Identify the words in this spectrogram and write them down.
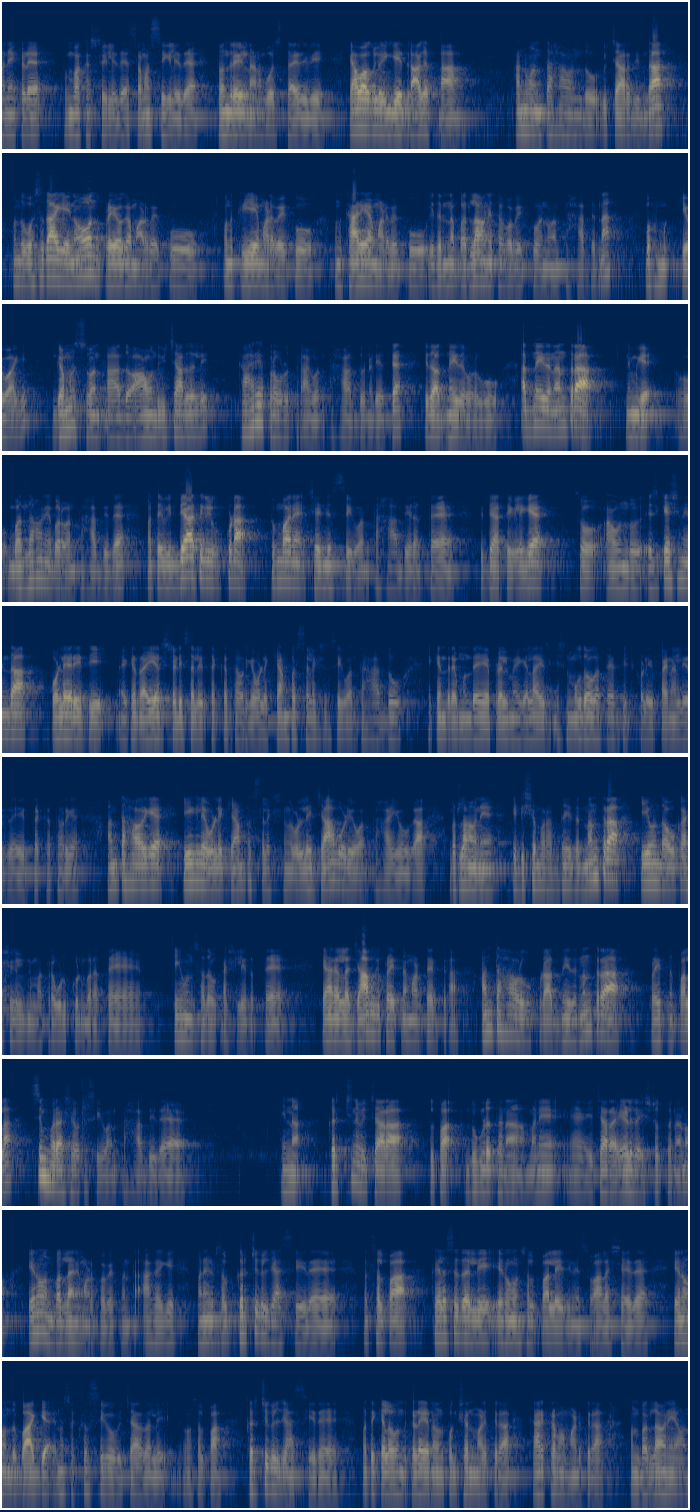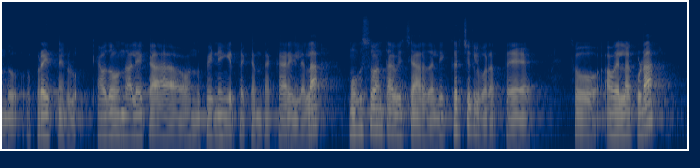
ಮನೆ ಕಡೆ ತುಂಬ ಕಷ್ಟಗಳಿದೆ, ಸಮಸ್ಯೆಗಳಿದೆ ತೊಂದರೆಗಳನ್ನ ಅನುಭವಿಸ್ತಾ ಇದ್ದೀವಿ. ಯಾವಾಗಲೂ ಹಿಂಗೆ ಇದ್ರೆ ಆಗತ್ತಾ? ಅನ್ನುವಂತಹ ಒಂದು ವಿಚಾರದಿಂದ ಒಂದು ಹೊಸದಾಗಿ ಏನೋ ಒಂದು ಪ್ರಯೋಗ ಮಾಡಬೇಕು, ಒಂದು ಕ್ರಿಯೆ ಮಾಡಬೇಕು, ಒಂದು ಕಾರ್ಯ ಮಾಡಬೇಕು, ಇದನ್ನು ಬದಲಾವಣೆ ತಗೋಬೇಕು ಅನ್ನುವಂತಹದ್ದನ್ನು ಬಹುಮುಖ್ಯವಾಗಿ ಗಮನಿಸುವಂತಹದ್ದು, ಆ ಒಂದು ವಿಚಾರದಲ್ಲಿ ಕಾರ್ಯಪ್ರವೃತ್ತರಾಗುವಂತಹದ್ದು ನಡೆಯುತ್ತೆ. ಇದು ಹದಿನೈದವರೆಗೂ. ಹದಿನೈದ ನಂತರ ನಿಮಗೆ ಬದಲಾವಣೆ ಬರುವಂತಹದ್ದಿದೆ. ಮತ್ತು ವಿದ್ಯಾರ್ಥಿಗಳಿಗೂ ಕೂಡ ತುಂಬಾ ಚೇಂಜಸ್ ಸಿಗುವಂತಹದ್ದಿರುತ್ತೆ. ವಿದ್ಯಾರ್ಥಿಗಳಿಗೆ ಸೊ ಆ ಒಂದು ಎಜುಕೇಷನಿಂದ ಒಳ್ಳೆಯ ರೀತಿ ಯಾಕೆಂದರೆ ಹೈಯರ್ ಸ್ಟಡೀಸಲ್ಲಿ ಇರ್ತಕ್ಕಂಥವ್ರಿಗೆ ಒಳ್ಳೆ ಕ್ಯಾಂಪಸ್ ಸೆಲೆಕ್ಷನ್ ಸಿಗುವಂತಹದ್ದು, ಏಕೆಂದರೆ ಮುಂದೆ ಏಪ್ರಿಲ್ ಮೇಗೆಲ್ಲ ಎಜುಕೇಷನ್ ಮುಗಿದೋಗುತ್ತೆ ಅಂತ ಇಟ್ಕೊಳ್ಳಿ ಫೈನಲ್ ಇರ ಇರ್ತಕ್ಕಂಥವ್ರಿಗೆ. ಅಂತಹವ್ರಿಗೆ ಈಗಲೇ ಒಳ್ಳೆ ಕ್ಯಾಂಪಸ್ ಸೆಲೆಕ್ಷನ್ ಒಳ್ಳೆ ಜಾಬ್ ಹೊಡೆಯುವಂತಹ ಯೋಗ ಬದಲಾವಣೆ ಈ ಡಿಸೆಂಬರ್ ಹದಿನೈದರ ನಂತರ ಈ ಒಂದು ಅವಕಾಶಗಳು ನಿಮ್ಮ ಹತ್ರ ಹುಡ್ಕೊಂಡು ಬರುತ್ತೆ, ಈ ಒಂದು ಸದವಕಾಶಗಳಿರುತ್ತೆ ಯಾರೆಲ್ಲ ಜಾಬ್ಗೆ ಪ್ರಯತ್ನ ಮಾಡ್ತಾ ಇರ್ತೀರಾ, ಅಂತಹವ್ರಿಗೂ ಕೂಡ ಹದಿನೈದರ ನಂತರ ಪ್ರಯತ್ನ ಫಲ ಸಿಂಹರಾಶಿಯವ್ರಿಗೆ ಸಿಗುವಂತಹದ್ದಿದೆ. ಇನ್ನು ಖರ್ಚಿನ ವಿಚಾರ, ಸ್ವಲ್ಪ ದುಗುಡತನ, ಮನೆ ವಿಚಾರ ಹೇಳಿದೆ ಇಷ್ಟೊತ್ತು ನಾನು. ಏನೋ ಒಂದು ಬದಲಾವಣೆ ಮಾಡ್ಕೋಬೇಕು ಅಂತ. ಹಾಗಾಗಿ ಮನೆಗೆ ಸ್ವಲ್ಪ ಖರ್ಚುಗಳು ಜಾಸ್ತಿ ಇದೆ. ಮತ್ತು ಸ್ವಲ್ಪ ಕೆಲಸದಲ್ಲಿ ಏನೋ ಒಂದು ಸ್ವಲ್ಪ ಲೇಜಿನೆಸ್ಸು ಆಲಸ್ಯ ಇದೆ, ಏನೋ ಒಂದು ಭಾಗ್ಯ, ಏನೋ ಸಕ್ಸಸ್ ಸಿಗೋ ವಿಚಾರದಲ್ಲಿ ಒಂದು ಸ್ವಲ್ಪ ಖರ್ಚುಗಳು ಜಾಸ್ತಿ ಇದೆ, ಮತ್ತು ಕೆಲವೊಂದು ಕಡೆ ಏನೋ ಒಂದು ಫಂಕ್ಷನ್ ಮಾಡ್ತೀರಾ, ಕಾರ್ಯಕ್ರಮ ಮಾಡ್ತೀರಾ, ಒಂದು ಬದಲಾವಣೆಯ ಒಂದು ಪ್ರಯತ್ನಗಳು, ಯಾವುದೋ ಒಂದು ಅಲೇಕ ಒಂದು ಪೆಂಡಿಂಗ್ ಇರ್ತಕ್ಕಂಥ ಕಾರ್ಯಗಳೆಲ್ಲ ಮುಗಿಸುವಂಥ ವಿಚಾರದಲ್ಲಿ ಖರ್ಚುಗಳು ಬರುತ್ತೆ. ಸೊ ಅವೆಲ್ಲ ಕೂಡ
